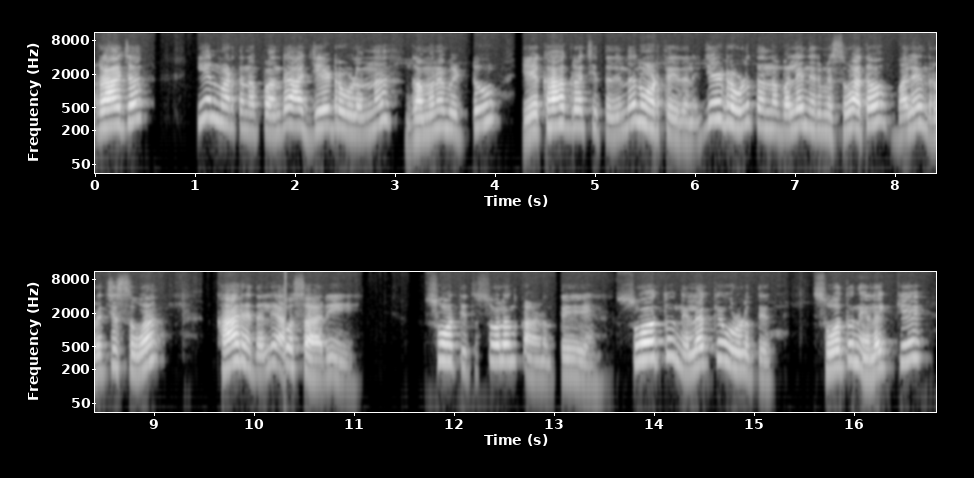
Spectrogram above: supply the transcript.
ರಾಜ ಏನ್ ಮಾಡ್ತಾನಪ್ಪ ಅಂದ್ರೆ ಆ ಜೇಡ್ರವಳನ್ನ ಗಮನ ಬಿಟ್ಟು ಏಕಾಗ್ರ ಚಿತ್ತದಿಂದ ನೋಡ್ತಾ ಇದ್ದಾನೆ. ಜೇಡ್ರವಳು ತನ್ನ ಬಲೆ ನಿರ್ಮಿಸುವ ಅಥವಾ ಬಲೆ ರಚಿಸುವ ಕಾರ್ಯದಲ್ಲಿ ಸಾರಿ ಸೋತಿತ್ತು ಸೋಲನ್ನು ಕಾಣುತ್ತೆ. ಸೋತು ನೆಲಕ್ಕೆ ಉರುಳುತ್ತೆ. ಸೋತು ನೆಲಕ್ಕೆ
